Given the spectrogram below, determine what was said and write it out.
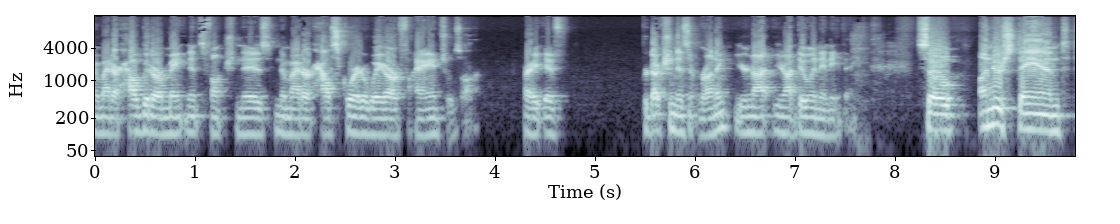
no matter how good our maintenance function is, no matter how squared away our financials are, right? If production isn't running, you're not you're not doing anything. So understand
